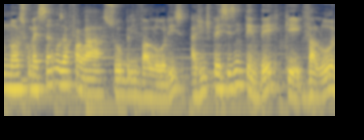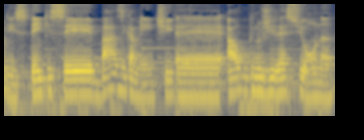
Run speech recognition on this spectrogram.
nós começamos a falar sobre valores, a gente precisa entender que valores tem que ser basicamente é, algo que nos direciona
